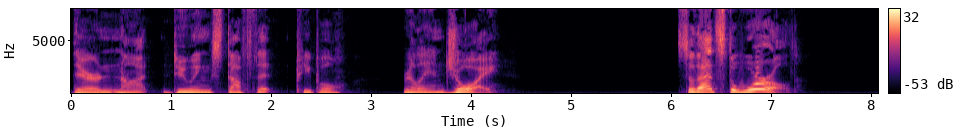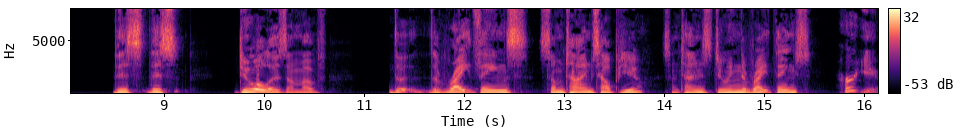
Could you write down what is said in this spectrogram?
they're not doing stuff that people really enjoy. So that's the world. This this dualism of the the right things sometimes help you, sometimes doing the right things hurt you.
